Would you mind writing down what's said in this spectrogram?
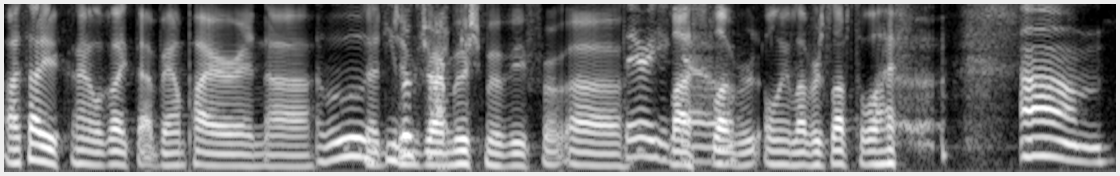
I thought he kind of looked like that vampire in uh, Ooh, that Jim looks like- Jarmusch movie from uh, There you Last go. Lover, Only Lovers Left Alive. Um.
